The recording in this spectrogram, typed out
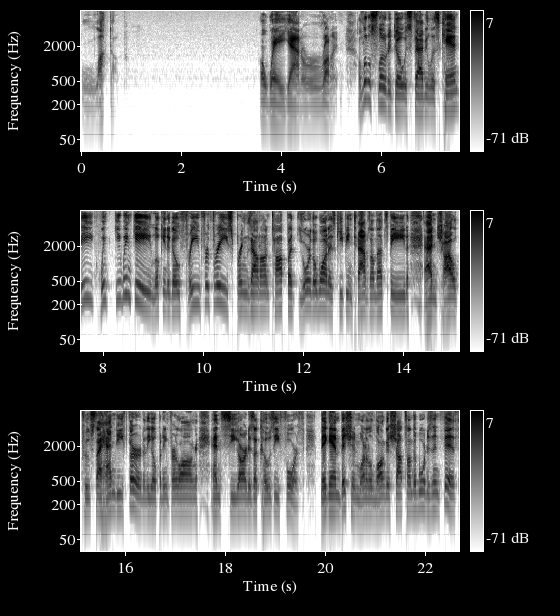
locked up. Away and running. A little slow to go is Fabulous Candy. Winky Winky looking to go three for three. Springs out on top, but You're the One is keeping tabs on that speed. And Child Proof's a handy third of the opening furlong. And Sea Art is a cozy fourth. Big Ambition, one of the longest shots on the board, is in fifth.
